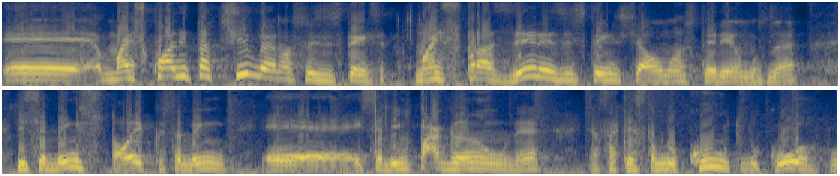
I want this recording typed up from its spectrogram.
é, mais qualitativa é a nossa existência, mais prazer existencial nós teremos, né? Isso é bem estoico, isso é bem, é, isso é bem pagão, né? Essa questão do culto do corpo,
